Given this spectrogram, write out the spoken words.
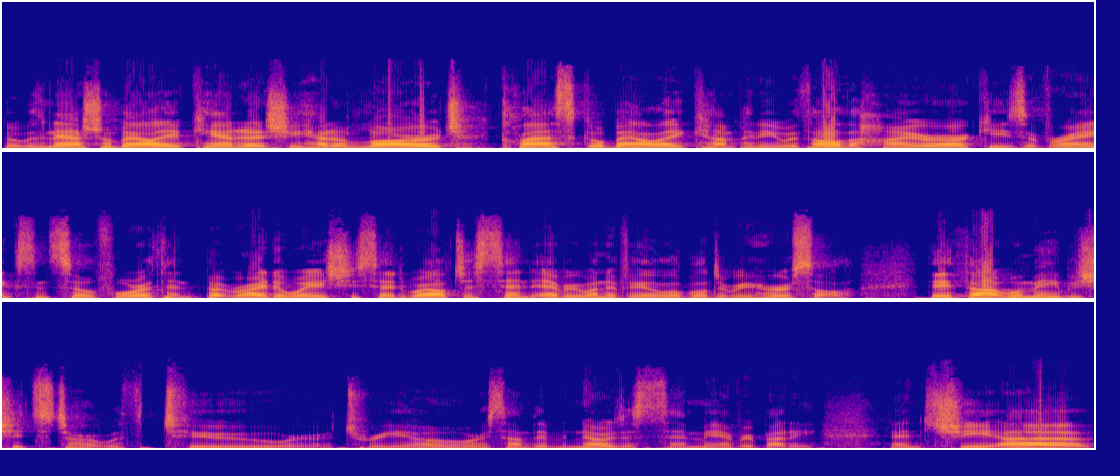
But with National Ballet of Canada, she had a large classical ballet company with all the hierarchies of ranks and so forth. And but right away she said, "Well, just send everyone available to rehearsal." They thought, well, maybe she'd start with two or a trio or something. But no, just send me everybody. And she. Uh,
